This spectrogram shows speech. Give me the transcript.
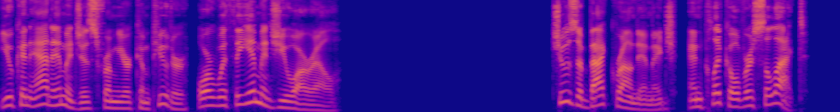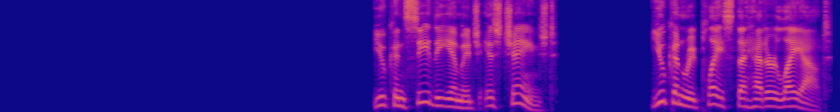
You can add images from your computer or with the image URL. Choose a background image and click over Select. You can see the image is changed. You can replace the header layout.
